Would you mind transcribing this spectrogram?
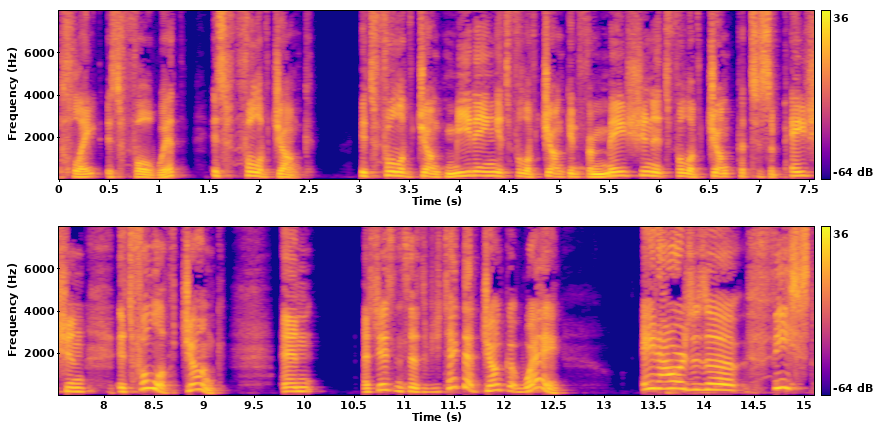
plate is full with, it's full of junk. It's full of junk meeting. It's full of junk information. It's full of junk participation. It's full of junk. And as Jason says, if you take that junk away, eight hours is a feast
